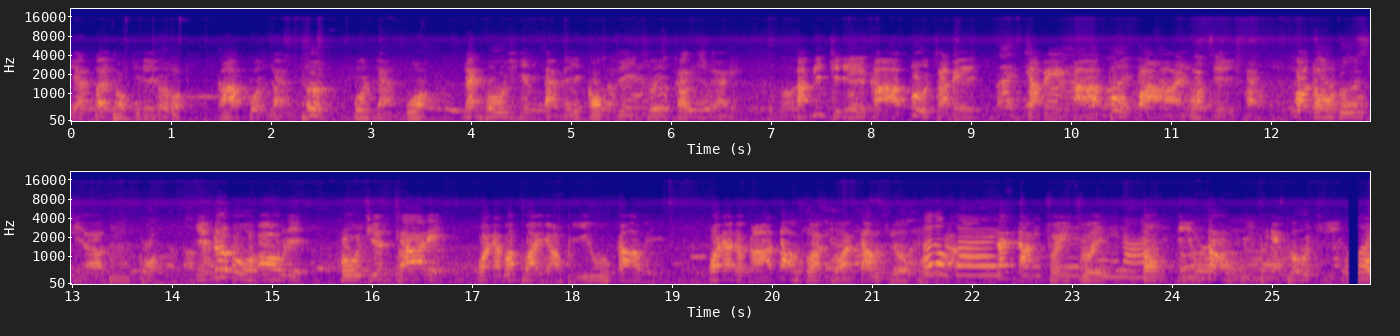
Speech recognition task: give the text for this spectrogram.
也拜托一下好无？甲分人好，分人活，咱好心逐个共济最，感谢你。望恁一个甲报十个，十个甲报百个，我谢谢。我路愈行愈宽，用了无效咧，无清差咧，原来我快要皮肤高咧，我了就甲斗宣传斗相互 Hello 啦。guys! 咱人做做，当场到位平土市，我讲。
